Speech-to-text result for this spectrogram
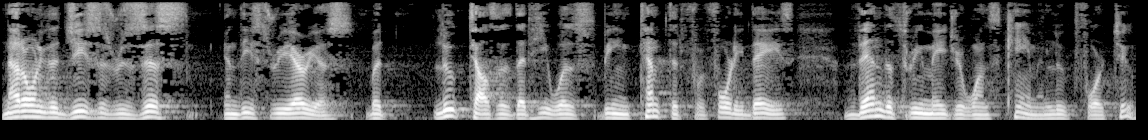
Not only did Jesus resist in these three areas, but Luke tells us that he was being tempted for 40 days. Then the three major ones came in Luke 4 2.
